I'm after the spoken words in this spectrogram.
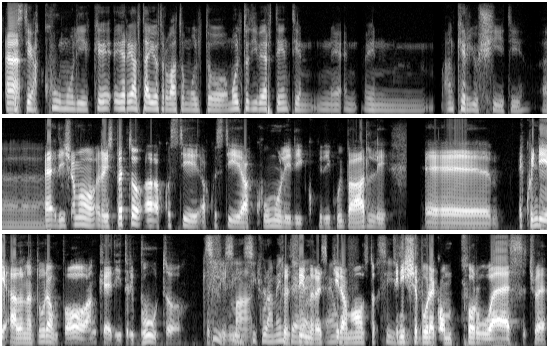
questi accumuli che in realtà io ho trovato molto, molto divertenti e, e, anche riusciti. Eh. Eh, diciamo, rispetto a questi, a questi accumuli di, di, cui parli, eh, e quindi alla natura un po' anche di tributo che sì, film sì, sicuramente cioè, il film respira un... molto sì, finisce sì, pure con For Wes cioè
